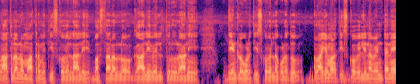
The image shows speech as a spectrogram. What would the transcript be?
క్లాతులలో మాత్రమే తీసుకువెళ్ళాలి బస్తాలలో గాలి వెలుతురు రాని దేంట్లో కూడా తీసుకువెళ్ళకూడదు. అలాగే మనం తీసుకువెళ్ళిన వెంటనే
